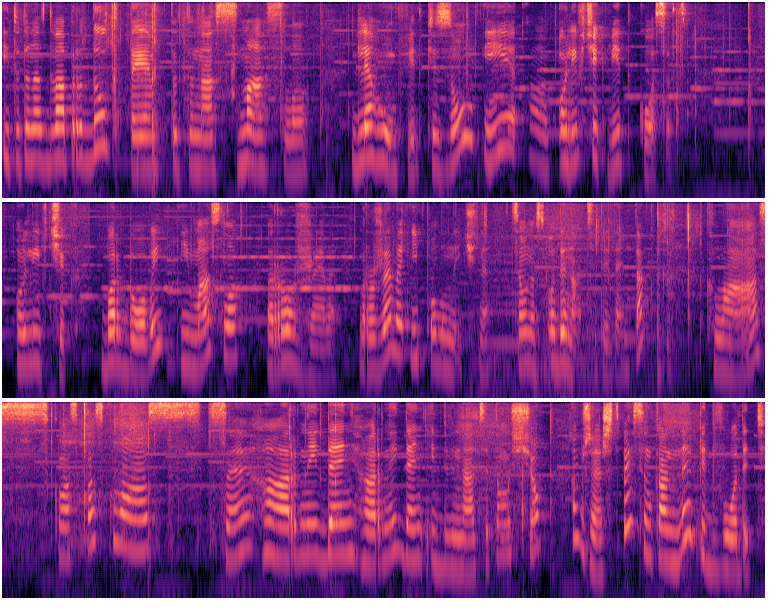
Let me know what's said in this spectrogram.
І тут у нас два продукти. Тут у нас масло для губ від Кізун і олівчик від Косец. Олівчик бордовий і масло рожеве. Рожеве і полуничне. Це у нас 11 день, так? Клас, клас, клас, клас. Це гарний день, гарний день. І 12-му що? А вже ж спейсинка не підводить.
